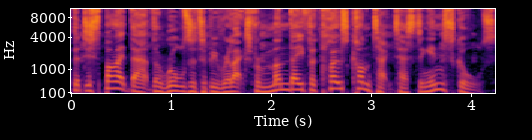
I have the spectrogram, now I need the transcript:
but despite that, the rules are to be relaxed from Monday for close contact testing in schools.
